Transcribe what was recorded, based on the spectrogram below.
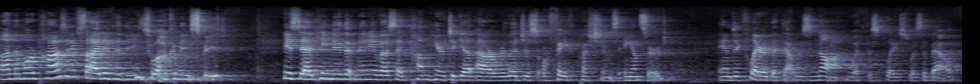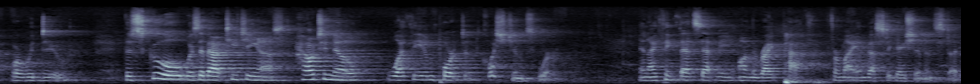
On the more positive side of the Dean's welcoming speech, he said he knew that many of us had come here to get our religious or faith questions answered and declared that that was not what this place was about or would do. The school was about teaching us how to know what the important questions were. And I think that set me on the right path for my investigation and study.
